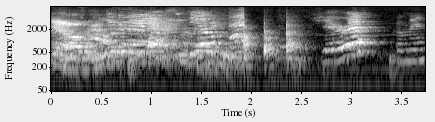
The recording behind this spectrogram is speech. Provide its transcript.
Yeah, all right. Sheriff, come in.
